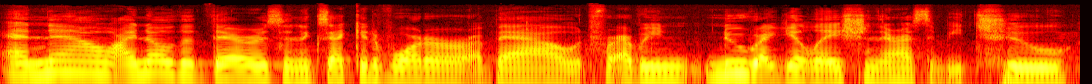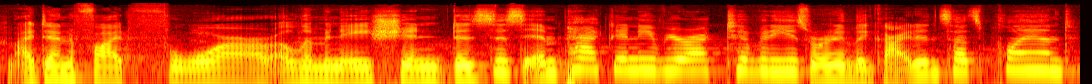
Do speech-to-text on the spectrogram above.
And now I know that there is an executive order about for every new regulation, there has to be two identified for elimination. Does this impact any of your activities or any of the guidance that's planned?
